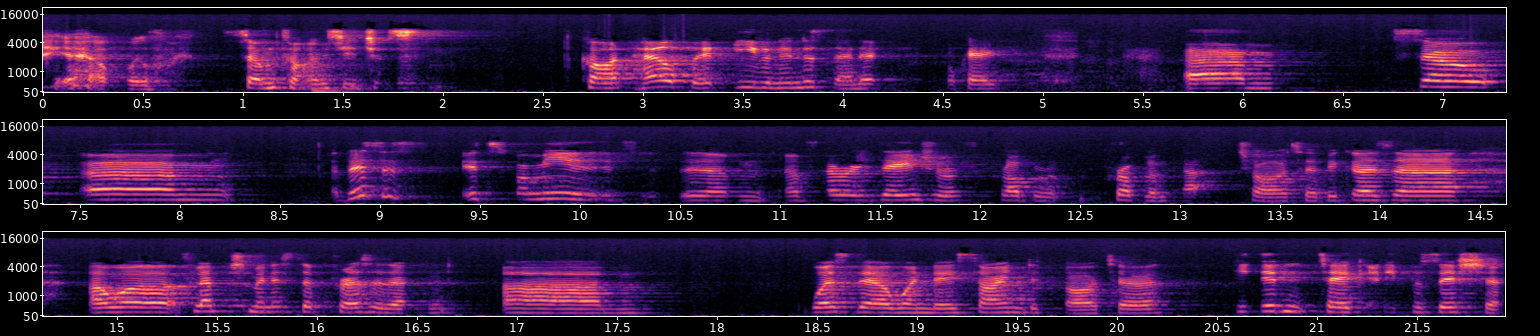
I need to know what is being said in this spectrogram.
yeah, well, sometimes you just can't help it, even in the Senate. Okay. Um, so um, this is it's for me it's um, a very dangerous problem, problem that charter because uh, our Flemish minister president um, was there when they signed the charter. He didn't take any position,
